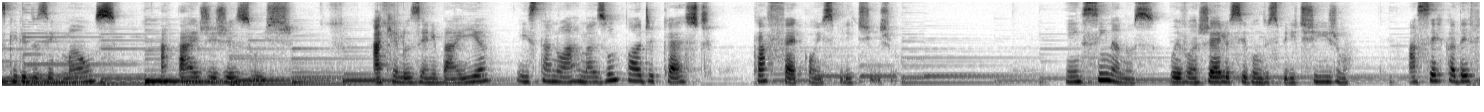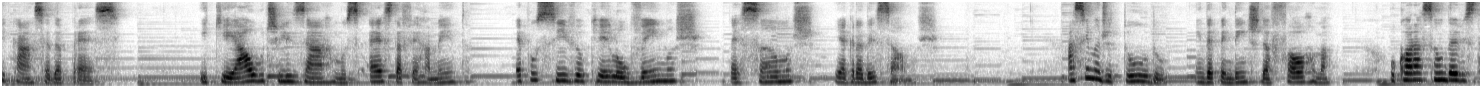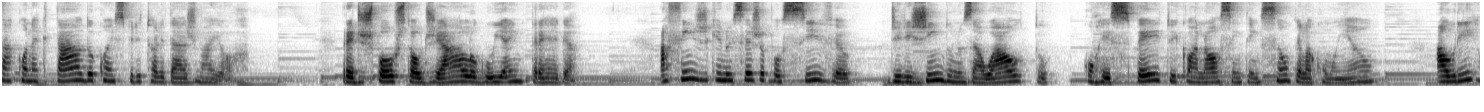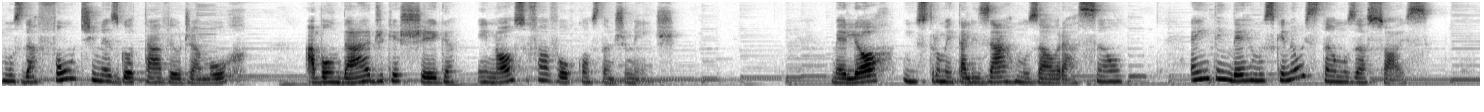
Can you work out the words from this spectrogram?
queridos irmãos, a paz de Jesus. Aqui é Luziane Bahia e está no ar mais um podcast Café com Espiritismo. Ensina-nos o Evangelho segundo o Espiritismo acerca da eficácia da prece e que ao utilizarmos esta ferramenta é possível que louvemos, peçamos e agradeçamos. Acima de tudo, independente da forma, o coração deve estar conectado com a espiritualidade maior, predisposto ao diálogo e à entrega, a fim de que nos seja possível, dirigindo-nos ao alto, com respeito e com a nossa intenção pela comunhão, aurirmos da fonte inesgotável de amor a bondade que chega em nosso favor constantemente. Melhor instrumentalizarmos a oração é entendermos que não estamos a sós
